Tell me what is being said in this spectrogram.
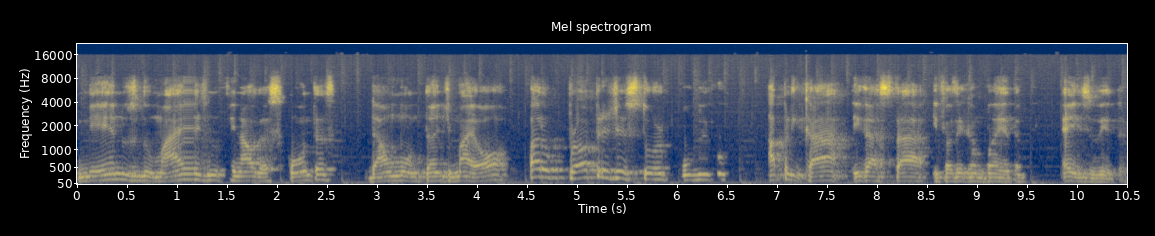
Menos do mais, no final das contas, dá um montante maior para o próprio gestor público aplicar e gastar e fazer campanha também. É isso, Vitor.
